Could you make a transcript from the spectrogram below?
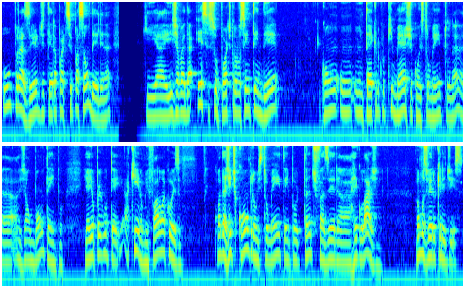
o prazer de ter a participação dele, né? Que aí já vai dar esse suporte para você entender com um, um, técnico que mexe com o instrumento né, já há um bom tempo. E aí eu perguntei, Aquino, me fala uma coisa. Quando a gente compra um instrumento, é importante fazer a regulagem? Vamos ver o que ele diz.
